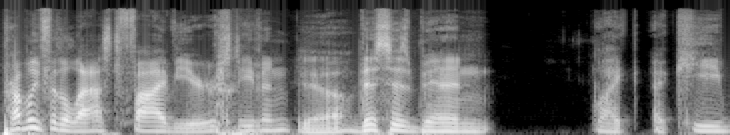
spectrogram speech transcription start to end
probably for the last five years, Stephen. Yeah. this has been like a key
